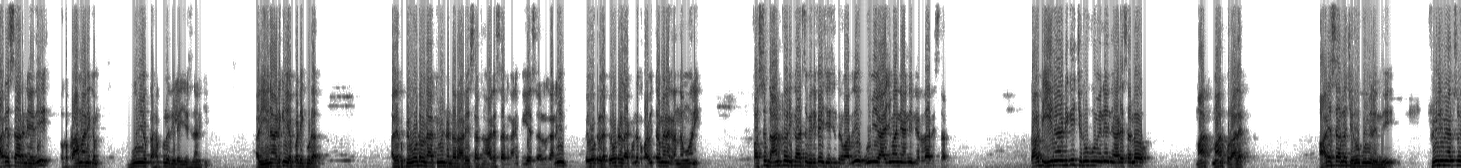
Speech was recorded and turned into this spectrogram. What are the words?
ఆర్ఎస్ఆర్ అనేది ఒక ప్రామాణికం భూమి యొక్క హక్కులు తెలియజేసేదానికి. అది ఈనాటికి ఎప్పటికి కూడా అది ఒక పివోటల్ డాక్యుమెంట్ అంటారు R S R R S R కానీ పిఎస్ఆర్ కానీ పివోటల్ పివోటల్ డాక్యుమెంట్ ఒక పవిత్రమైన గ్రంథము అని. ఫస్ట్ దాంట్లో రికార్డ్స్ వెరిఫై చేసిన తర్వాతనే భూమి యాజమాన్యాన్ని నిర్ధారిస్తారు. కాబట్టి ఈనాటికి చెరువు భూమి అనేది ఆర్ఎస్ఆర్లో మార్ మార్పు రాలే. ఆర్ఎస్ఆర్లో చెరువు భూమి ఉంది ఫీల్డ్ మ్యాప్స్లో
